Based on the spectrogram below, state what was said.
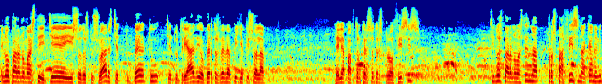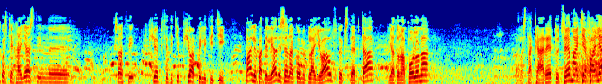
ενώ παρανομαστεί και η είσοδος του Σουάρες και του Μπέρτου και του Τριάδη. Ο Μπέρτος βέβαια πήγε πίσω αλλά θέλει από αυτόν περισσότερες προωθήσεις. Κοινός παρανομαστής να προσπαθήσει να κάνει ο Νίκος Κεχαγιά την ε, Ξάνθη πιο επιθετική, πιο απειλητική. Πάλι ο Παντελιάδης, ένα ακόμη πλάγιο out στο 67 για τον Απόλλωνα. Αλλά στα καρέ του Τσέμα, η κεφαλιά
